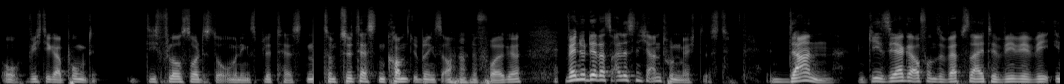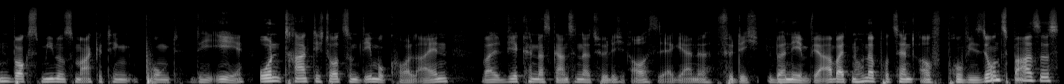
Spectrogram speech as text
oh, wichtiger Punkt, die Flows solltest du unbedingt split testen. Zum Split-Testen kommt übrigens auch noch eine Folge. Wenn du dir das alles nicht antun möchtest, dann geh sehr gerne auf unsere Webseite www.inbox-marketing.de und trag dich dort zum Demo-Call ein weil wir können das Ganze natürlich auch sehr gerne für dich übernehmen. Wir arbeiten 100% auf Provisionsbasis.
